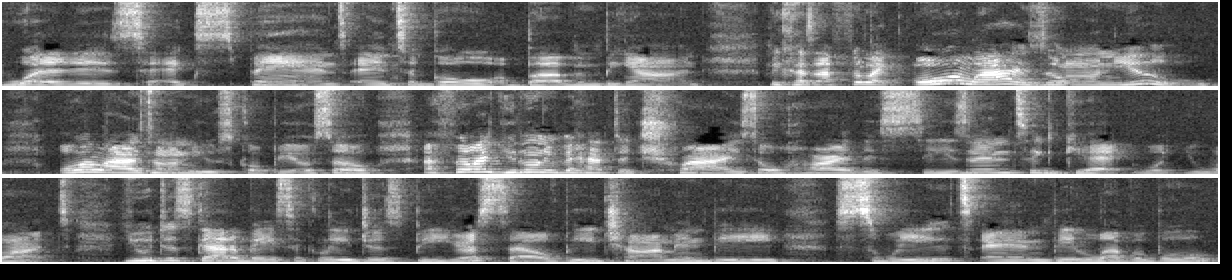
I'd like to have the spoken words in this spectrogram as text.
what it is to expand and to go above and beyond. Because I feel like all eyes are on you, all eyes on you, Scorpio. So I feel like you don't even have to try so hard this season to get what you want. You just gotta basically just be yourself, be charming, be sweet, and be lovable.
